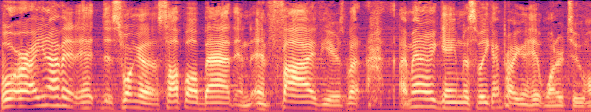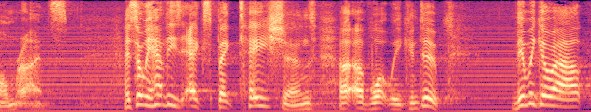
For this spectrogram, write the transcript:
Or, or, you know, I haven't swung a softball bat in, in five years, but I'm at a game this week. I'm probably going to hit one or two home runs. And so we have these expectations uh, of what we can do. Then we go out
